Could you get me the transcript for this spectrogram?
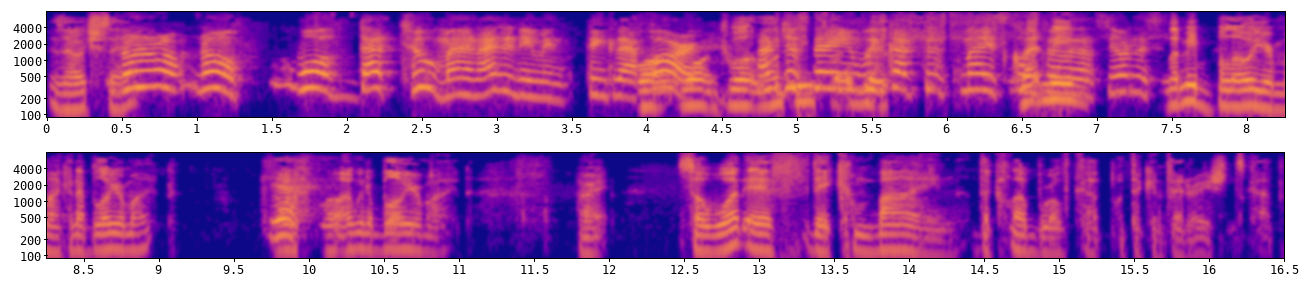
Is that what you're saying? No, no, no, no. Well, that too, man. I didn't even think that Well, far. well, well, I'm just me- saying we've got this nice let me- confederaciones. Let me blow your mind. Can I blow your mind? Yeah. Well, I'm going to blow your mind. So what if they combine the Club World Cup with the Confederations Cup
